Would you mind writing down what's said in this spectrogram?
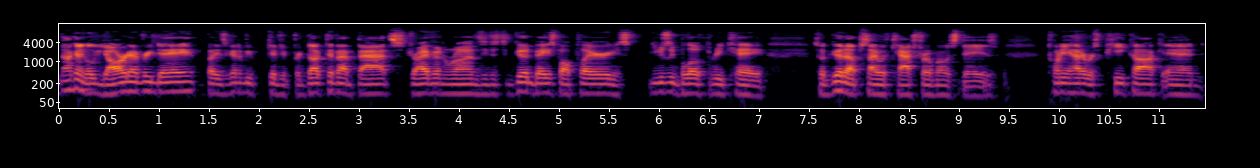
not going to go yard every day, but he's going to be give you productive at bats, driving runs. He's just a good baseball player. He's usually below 3K, so good upside with Castro most days. 2800 versus Peacock and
